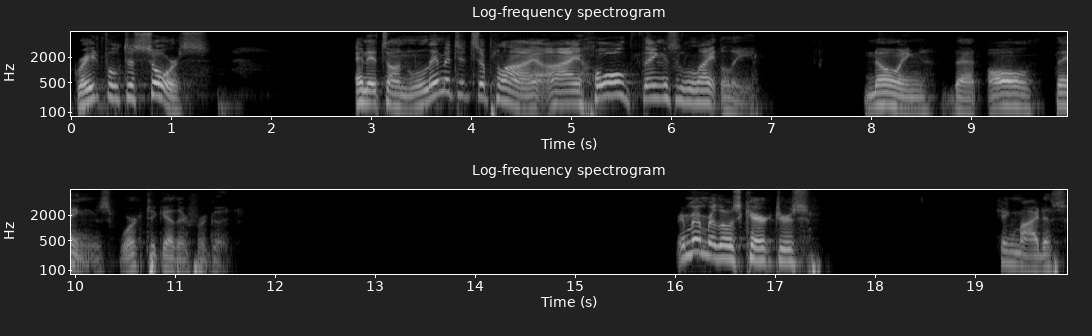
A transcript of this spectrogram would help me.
Grateful to Source and its unlimited supply, I hold things lightly, knowing that all things work together for good. Remember those characters? King Midas.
